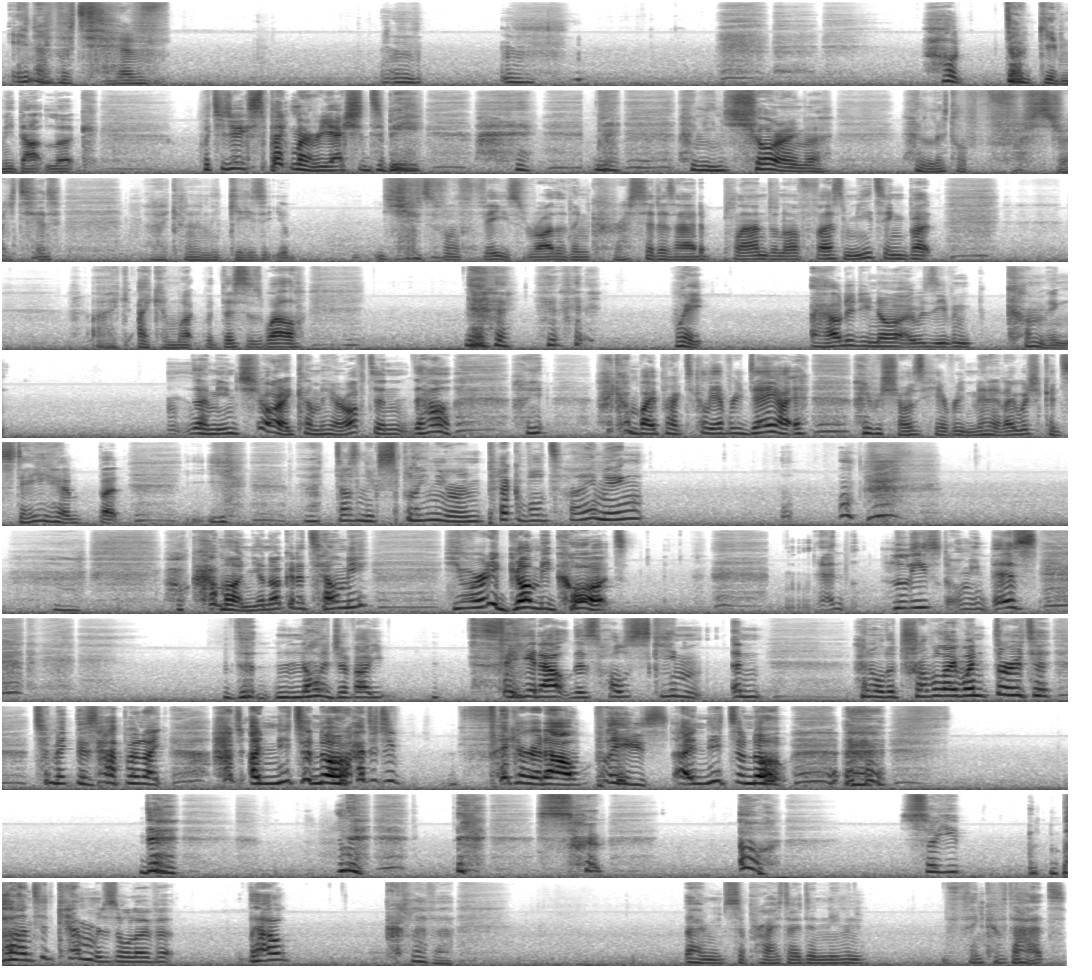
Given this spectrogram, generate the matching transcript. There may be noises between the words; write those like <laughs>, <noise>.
innovative. Oh, don't give me that look. What did you expect my reaction to be? I mean, sure, I'm a, a little frustrated. I can only gaze at your beautiful face rather than caress it as I had planned on our first meeting, but I, I can work with this as well. <laughs> Wait, how did you know I was even coming? I mean, sure, I come here often. Hell, I, I come by practically every day. I, I wish I was here every minute. I wish I could stay here, but that doesn't explain your impeccable timing. Oh, come on, you're not gonna tell me? You've already got me caught. At least tell me this. The knowledge of how you figured out this whole scheme and and all the trouble I went through to to make this happen. I I need to know. How did you figure it out? Please, I need to know. So, oh, so you planted cameras all over. How clever. I'm surprised I didn't even think of that.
